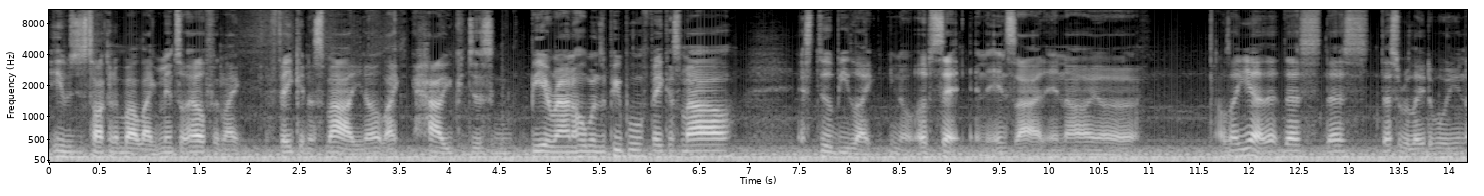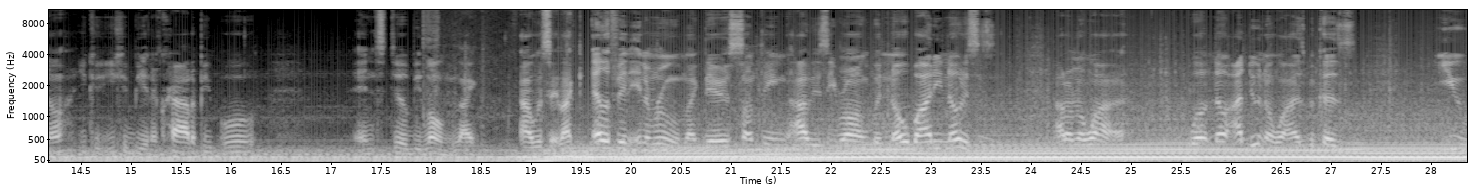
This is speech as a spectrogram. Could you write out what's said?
he was just talking about like mental health and like faking a smile, you know, like how you could just be around a whole bunch of people, fake a smile and still be like know upset in the inside and i uh i was like yeah that, that's that's that's relatable you know? You could you could be in a crowd of people and still be lonely. Like i would say like elephant in a room. Like there's something obviously wrong but nobody notices it. I don't know why. Well no i do know why. It's because you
